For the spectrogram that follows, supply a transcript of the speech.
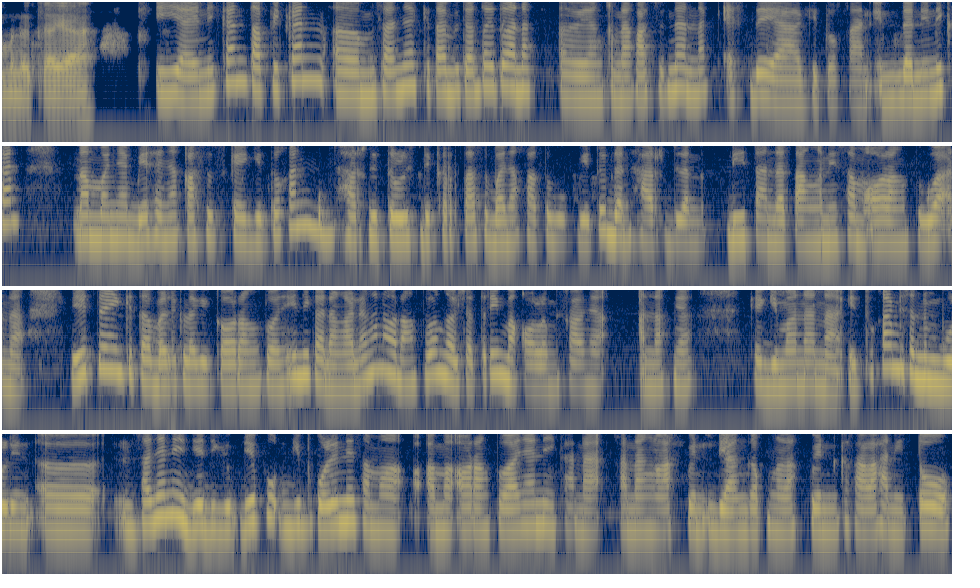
menurut saya. Iya, ini kan tapi kan e, misalnya kita ambil contoh itu anak e, yang kena kasusnya anak SD ya gitu kan. Dan ini kan namanya biasanya kasus kayak gitu kan harus ditulis di kertas sebanyak satu buku itu dan harus ditandatangani sama orang tua. Nah, itu yang kita balik lagi ke orang tuanya. Ini kadang-kadang kan orang tua nggak bisa terima kalau misalnya anaknya kayak gimana. Nah, itu kan bisa nembulin e, misalnya nih dia dia dipukulin nih sama sama orang tuanya nih karena karena ngelakuin dianggap ngelakuin kesalahan itu.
